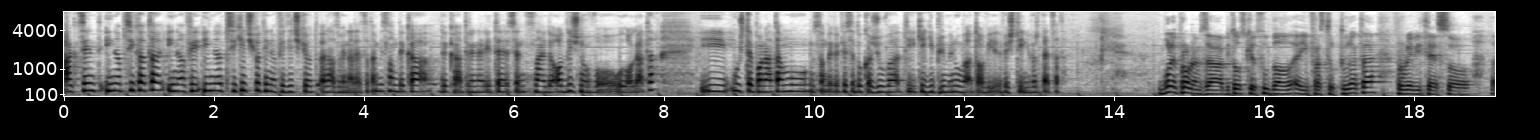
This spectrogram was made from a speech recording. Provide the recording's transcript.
акцент и на психата и на и на психичкиот и на физичкиот развој на децата. Мислам дека дека тренерите се снајде одлично во улогата и уште понатаму мислам дека ќе се докажуваат и ќе ги применуваат овие вештини врз децата. Голем проблем за битолскиот фудбал е инфраструктурата, проблемите со е,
